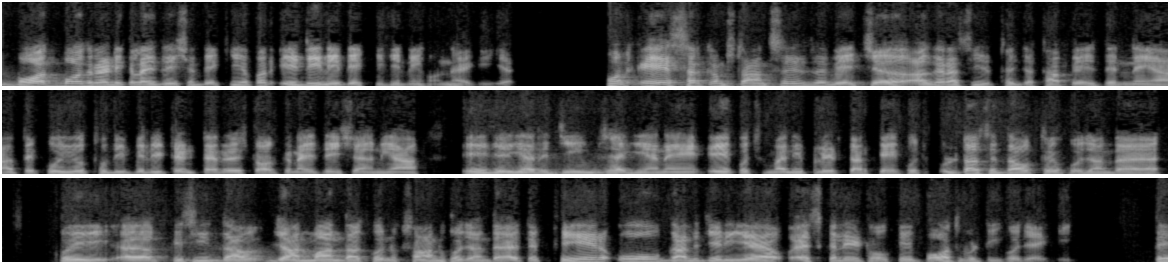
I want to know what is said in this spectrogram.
ਬਹੁਤ ਬਹੁਤ ਰੈਡੀਕਲਾਈਜੇਸ਼ਨ ਦੇਖੀ ਹੈ ਪਰ ਏਡੀ ਨਹੀਂ ਦੇਖੀ ਜਿੰਨੀ ਹੁਣ ਹੈਗੀ ਹੈ। ਹੁਣ ਇਹ ਸਰਕਮਸਟੈਂਸਸ ਦੇ ਵਿੱਚ ਅਗਰ ਅਸੀਂ ਉੱਥੇ ਜੱਥਾ ਭੇਜ ਦਿੰਨੇ ਆ ਤੇ ਕੋਈ ਉੱਥੋਂ ਦੀ ਮਿਲੀਟੈਂਟ ਟੈਰਰਿਸਟ ਆਰਗੇਨਾਈਜੇਸ਼ਨ ਜਾਂ ਇਹ ਜਿਹੜੀਆਂ ਰਜੀਮਸ ਹੈਗੀਆਂ ਨੇ, ਇਹ ਕੁਝ ਮੈਨੀਪੂਲੇਟ ਕਰਕੇ ਕੁਝ ਉਲਟਾ ਸਿੱਧਾ ਉੱਥੇ ਹੋ ਜਾਂਦਾ ਹੈ। ਕੋਈ ਕਿਸੇ ਦਾ ਜਾਨ ਮਾਨ ਦਾ ਕੋਈ ਨੁਕਸਾਨ ਹੋ ਜਾਂਦਾ ਹੈ ਤੇ ਫਿਰ ਉਹ ਗੱਲ ਜਿਹੜੀ ਹੈ ਐਸਕੇਲੇਟ ਹੋ ਕੇ ਬਹੁਤ ਵੱਡੀ ਹੋ ਜਾਏਗੀ। ਤੇ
